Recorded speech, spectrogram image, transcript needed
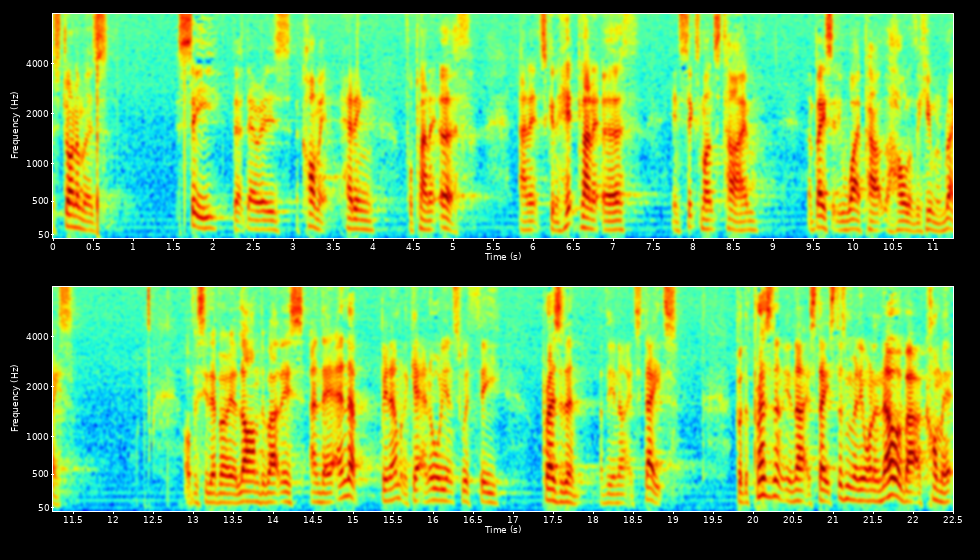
astronomers see that there is a comet heading for planet Earth. And it's going to hit planet Earth in six months' time and basically wipe out the whole of the human race. Obviously, they're very alarmed about this, and they end up being able to get an audience with the president of the United States. But the President of the United States doesn't really want to know about a comet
